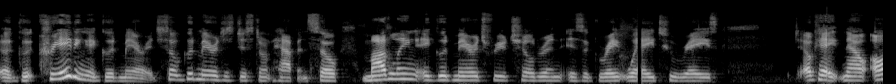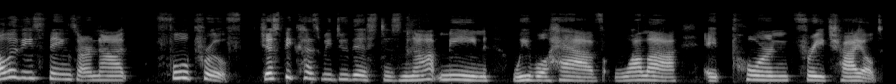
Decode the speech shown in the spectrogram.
a good, creating a good marriage. So good marriages just don't happen. So modeling a good marriage for your children is a great way to raise. Okay, now all of these things are not foolproof. Just because we do this does not mean we will have, voila, a porn free child.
